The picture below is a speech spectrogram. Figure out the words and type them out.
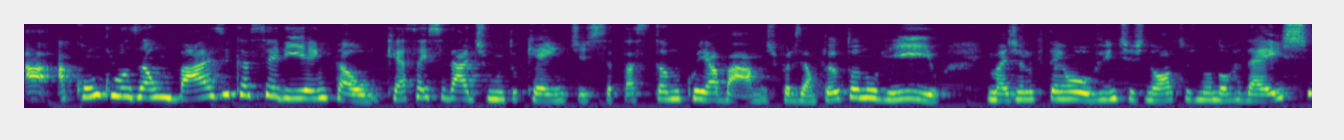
a, a, conclusão básica seria, então, que essas cidades muito quentes, você está citando Cuiabá, mas, por exemplo, eu estou no Rio, imagino que tenham ouvintes nossos no Nordeste.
